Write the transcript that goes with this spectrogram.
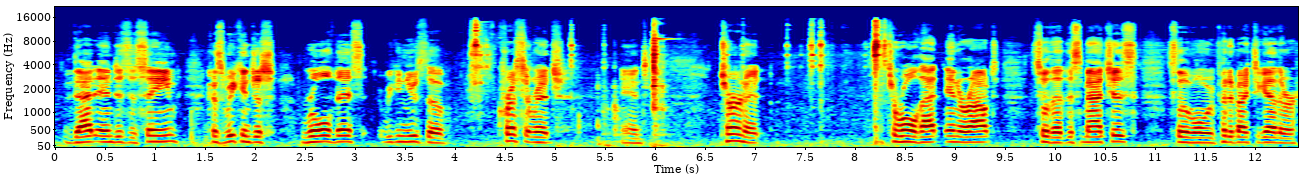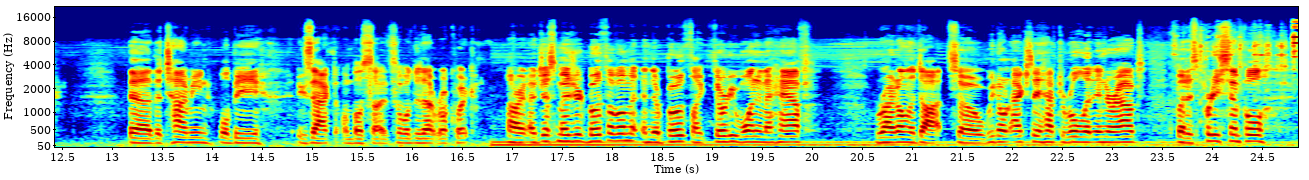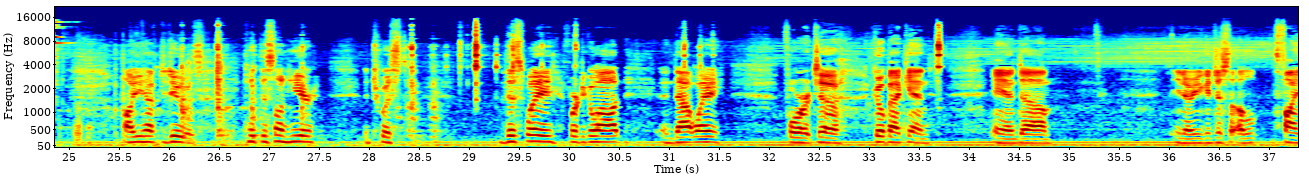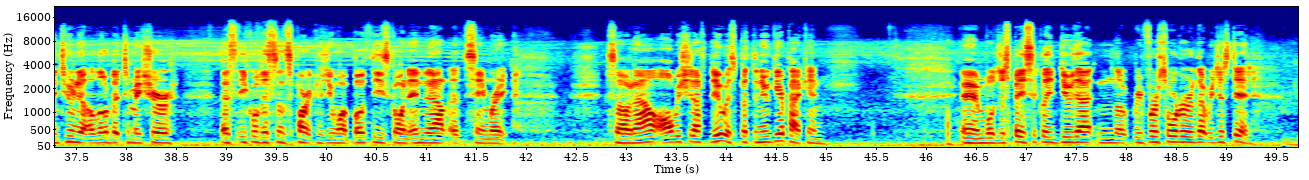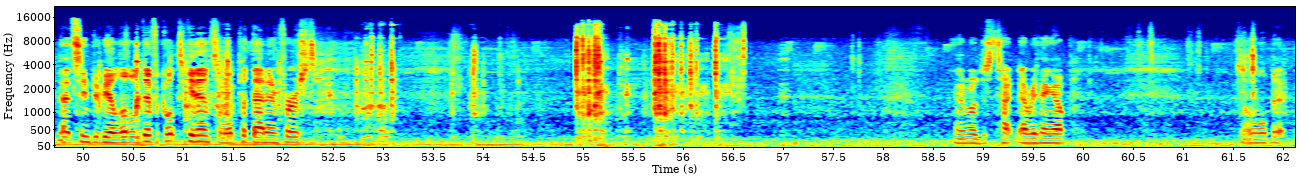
that end is the same because we can just roll this. We can use the crescent wrench and turn it to roll that in or out so that this matches. So that when we put it back together, uh, the timing will be exact on both sides. So we'll do that real quick. All right, I just measured both of them and they're both like 31 and a half right on the dot. So we don't actually have to roll it in or out, but it's pretty simple. All you have to do is put this on here and twist this way for it to go out and that way for it to go back in. And um, you know, you can just uh, fine tune it a little bit to make sure that's equal distance apart because you want both these going in and out at the same rate. So now all we should have to do is put the new gear pack in. And we'll just basically do that in the reverse order that we just did. That seemed to be a little difficult to get in, so we'll put that in first. And we'll just tighten everything up a little bit.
